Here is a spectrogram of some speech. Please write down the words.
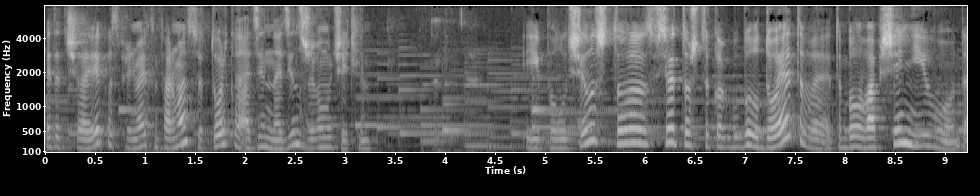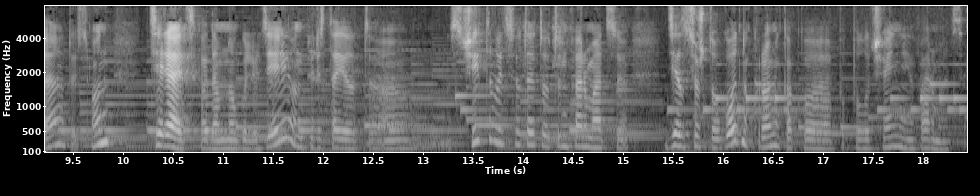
этот человек воспринимает информацию только один на один с живым учителем. И получилось, что все то, что как бы было до этого, это было вообще не его, да, то есть он теряется, когда много людей, он перестает э, считывать вот эту вот информацию, делать все, что угодно, кроме как э, получения информации.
